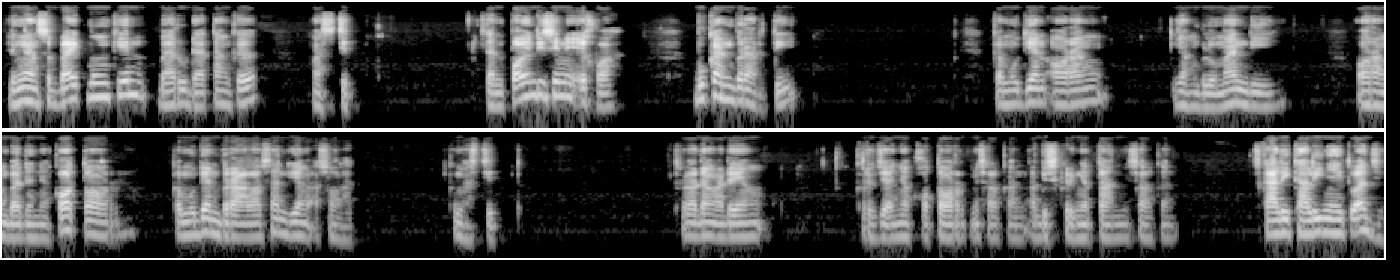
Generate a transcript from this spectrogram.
Dengan sebaik mungkin baru datang ke masjid. Dan poin di sini ikhwah, bukan berarti kemudian orang yang belum mandi, orang badannya kotor, kemudian beralasan dia nggak sholat ke masjid. Terkadang ada yang kerjanya kotor misalkan, habis keringetan misalkan. Sekali-kalinya itu aja.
